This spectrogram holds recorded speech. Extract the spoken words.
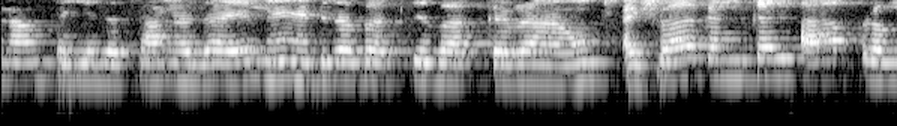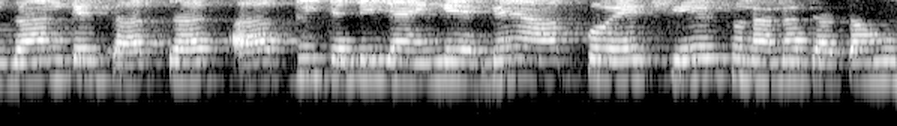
नाम सैयद असान रजा है मैं हैदराबाद से बात कर रहा हूँ। अशफाक अंकल, आप रमज़ान के साथ साथ आप भी चले जाएँगे। मैं आपको एक शेर सुनाना चाहता हूँ।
